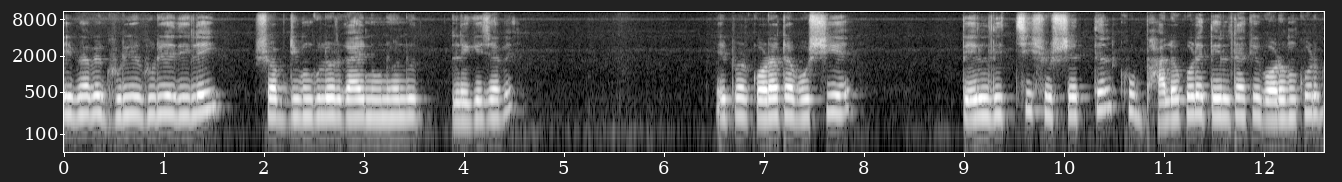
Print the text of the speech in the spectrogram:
এইভাবে ঘুরিয়ে ঘুরিয়ে দিলেই সব ডিমগুলোর গায়ে নুন হলুদ লেগে যাবে। এরপর কড়াটা বসিয়ে তেল দিচ্ছি সর্ষের তেল। খুব ভালো করে তেলটাকে গরম করব।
